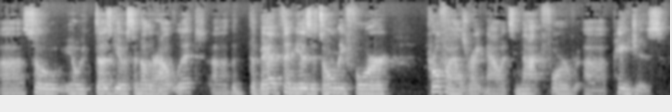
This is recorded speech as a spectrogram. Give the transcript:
Uh, so you know it does give us another outlet. Uh, the the bad thing is it's only for profiles right now. It's not for uh, pages,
